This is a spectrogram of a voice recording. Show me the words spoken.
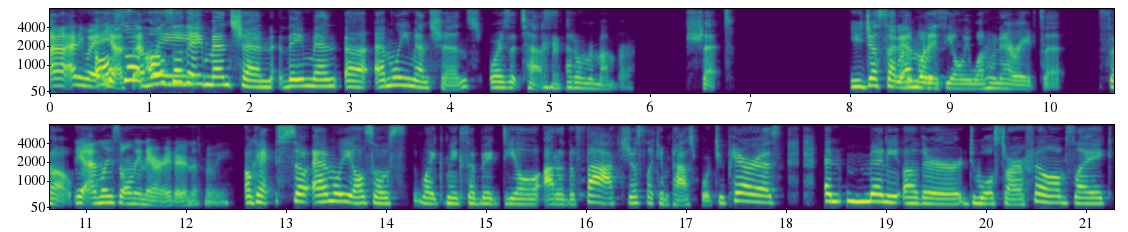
Uh, anyway, also, yes. Emily... Also, they mention they meant uh, Emily mentions, or is it Tess? Mm-hmm. I don't remember. Shit. You just said what, Emily what is... the only one who narrates it. So yeah, Emily's the only narrator in this movie. Okay, so Emily also like makes a big deal out of the fact, just like in Passport to Paris and many other Dualstar films, like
